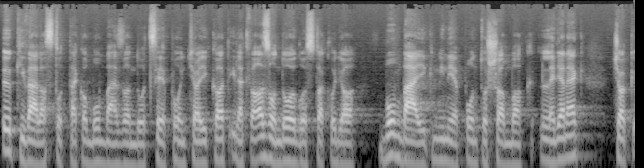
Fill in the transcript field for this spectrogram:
ők kiválasztották a bombázandó célpontjaikat, illetve azon dolgoztak, hogy a bombáik minél pontosabbak legyenek, csak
